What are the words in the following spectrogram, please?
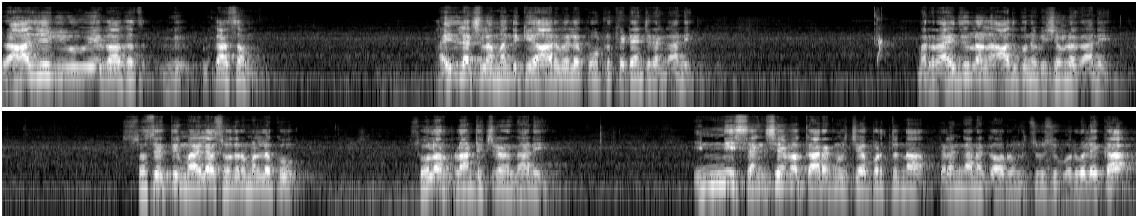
రాజీవ్ యువ వికాసం ఐదు లక్షల మందికి ఆరు వేల కోట్లు కేటాయించడం కానీ మరి రైతులను ఆదుకునే విషయంలో కానీ స్వశక్తి మహిళా సోదరుమణులకు సోలార్ ప్లాంట్ ఇచ్చడం కానీ ఇన్ని సంక్షేమ కార్యక్రమాలు చేపడుతున్న తెలంగాణ గవర్నమెంట్ చూసి ఒరవలేక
